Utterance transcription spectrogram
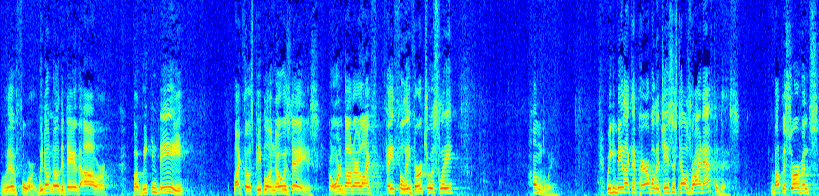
Live for it. We don't know the day or the hour, but we can be like those people in Noah's days, going about our life faithfully, virtuously, humbly. We can be like the parable that Jesus tells right after this about the servants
